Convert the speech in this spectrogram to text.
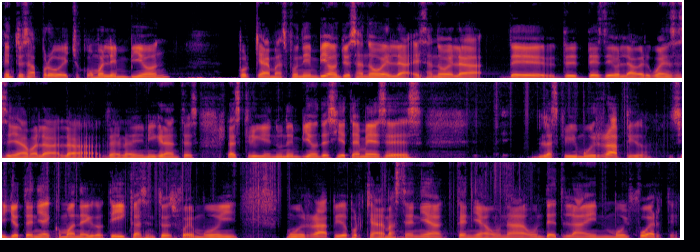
Entonces aprovecho como el envión porque además fue un envión. Yo esa novela, esa novela de, desde la vergüenza se llama la, la de la de inmigrantes, la escribí en un envión de siete meses. La escribí muy rápido. Sí, yo tenía como anecdoticas, entonces fue muy, muy rápido porque además tenía, tenía una, un deadline muy fuerte.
